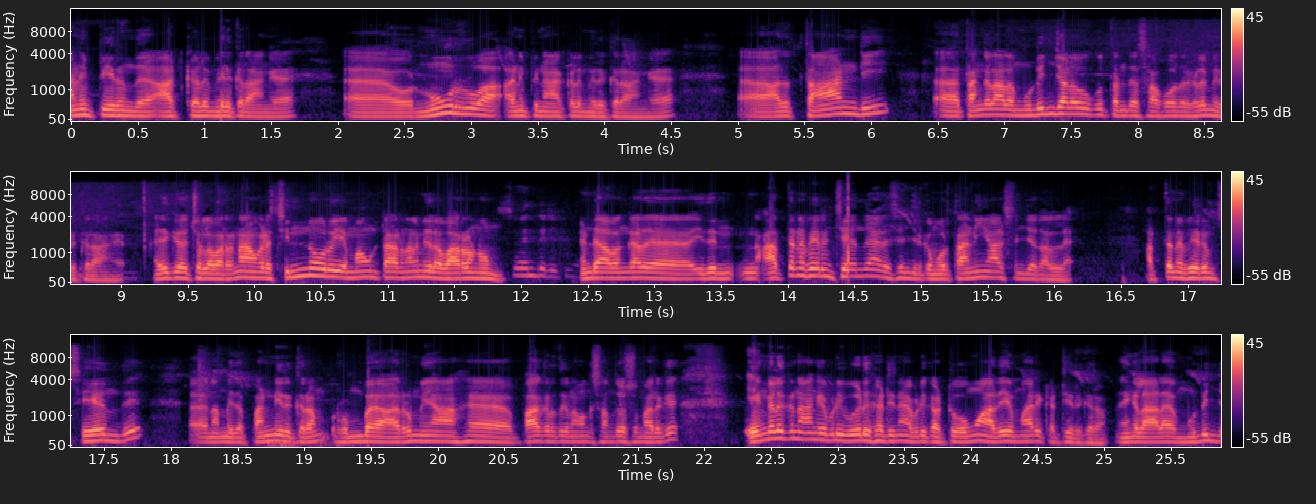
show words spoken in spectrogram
அனுப்பியிருந்த ஆட்களும் இருக்கிறாங்க. ஒரு நூறுரூவா அனுப்பின ஆட்களும் இருக்கிறாங்க. அதை தாண்டி தங்களால் முடிஞ்ச அளவுக்கு தந்த சகோதரர்களும் இருக்கிறாங்க. அதுக்கு இதை சொல்ல வரேன்னா அவங்களோட சின்ன ஒரு அமௌண்ட்டாக இருந்தாலும் இதில் வரணும். ரெண்டு அவங்க அதை இது அத்தனை பேரும் சேர்ந்து அதை செஞ்சுருக்கோம். ஒரு தனியால் செஞ்சதல்ல. அத்தனை பேரும் சேர்ந்து நம்ம இதை பண்ணியிருக்கிறோம். ரொம்ப அருமையாக பார்க்குறதுக்கு நமக்கு சந்தோஷமாக இருக்குது எங்களுக்கு நாங்கள் எப்படி வீடு கட்டினா எப்படி கட்டுவோமோ அதே மாதிரி கட்டியிருக்கிறோம். எங்களால் முடிஞ்ச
